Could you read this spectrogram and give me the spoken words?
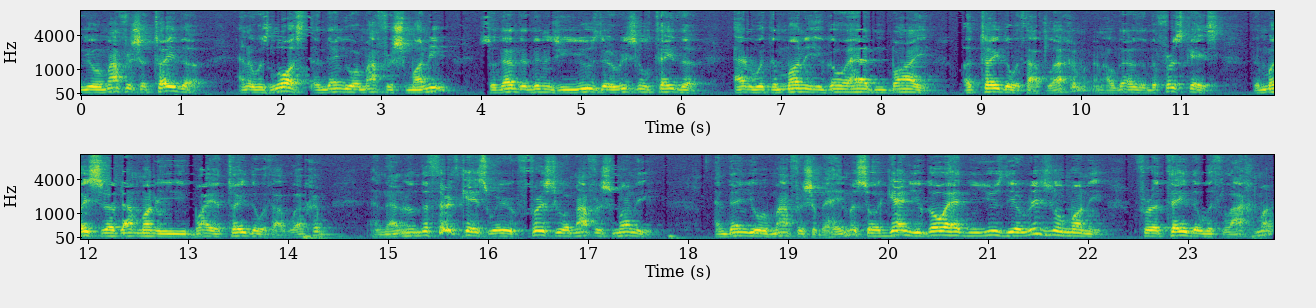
you were mafresh a and it was lost, and then you were mafresh money. So then the thing is you use the original toida, and with the money you go ahead and buy a toida without lechem. And I'll in the first case, the moister of that money you buy a toida without lechem. And then in the third case, where first you were mafresh money, and then you were mafresh a behemoth. So again, you go ahead and you use the original money for a teda with lachma,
